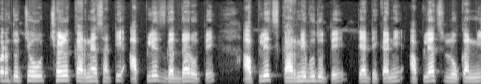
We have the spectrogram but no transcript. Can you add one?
परंतु तो छळ करण्यासाठी आपलेच गद्दार होते आपलेच कारणीभूत होते. त्या ठिकाणी आपल्याच लोकांनी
